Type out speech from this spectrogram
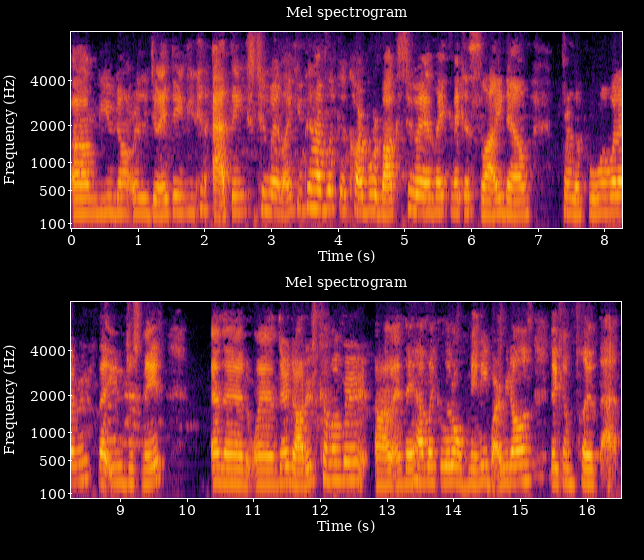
um, you don't really do anything. You can add things to it, like you can have like a cardboard box to it and like make a slide down for the pool or whatever that you just made. And then when their daughters come over um, and they have like little mini Barbie dolls, they can play with that.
